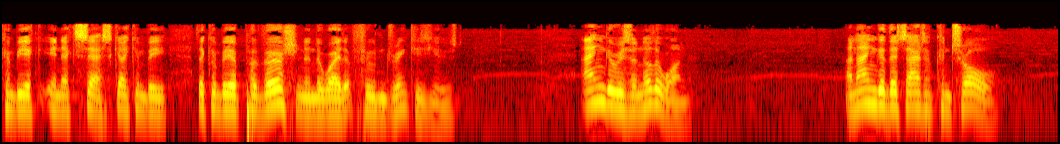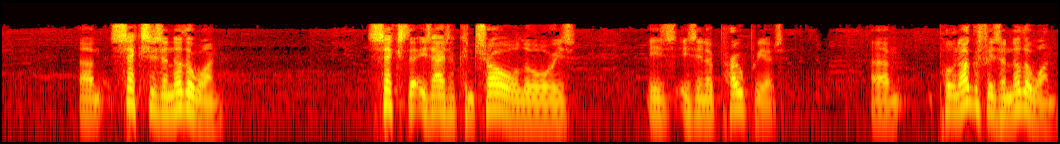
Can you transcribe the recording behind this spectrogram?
can be in excess. They can be there can be a perversion in the way that food and drink is used. Anger is another one. An anger that's out of control. Um, sex is another one. Sex that is out of control or is is is inappropriate. Um, Pornography is another one.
